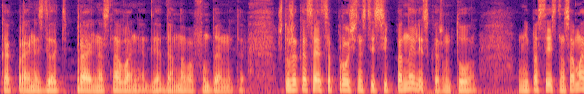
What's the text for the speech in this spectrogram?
как правильно сделать правильное основание для данного фундамента. Что же касается прочности СИП-панели, скажем, то непосредственно сама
